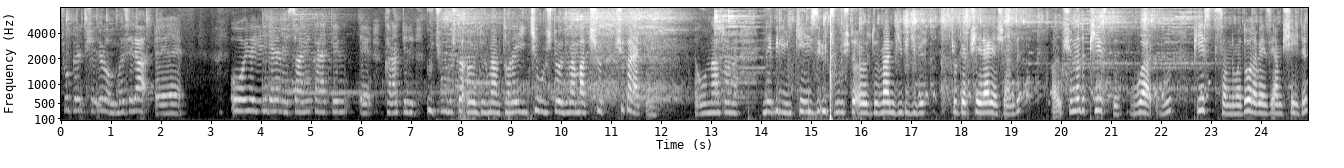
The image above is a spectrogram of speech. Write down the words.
çok garip şeyler oldu. Mesela eee, o oyuna yeni gelen efsane karakterin e, karakteri 3 vuruşta öldürmem. Tora'yı 2 vuruşta öldürmem. Bak şu şu karakteri. E, ondan sonra ne bileyim Case'i 3 vuruşta öldürmem gibi gibi çok garip şeyler yaşandı. Şunun adı Pierce'dı. Bu, bu Pierce sanırım adı ona benzeyen bir şeydi.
